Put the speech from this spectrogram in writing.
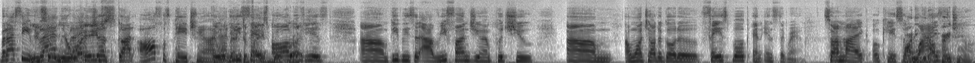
But I see You Vlad, Vlad just got off of Patreon And and, he to sent Facebook, all right. of his um, people. He said, "I'll refund you and put you. Um, I want y'all to go to Facebook and Instagram." So I'm like, okay, so why do you why? get is- Patreon?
